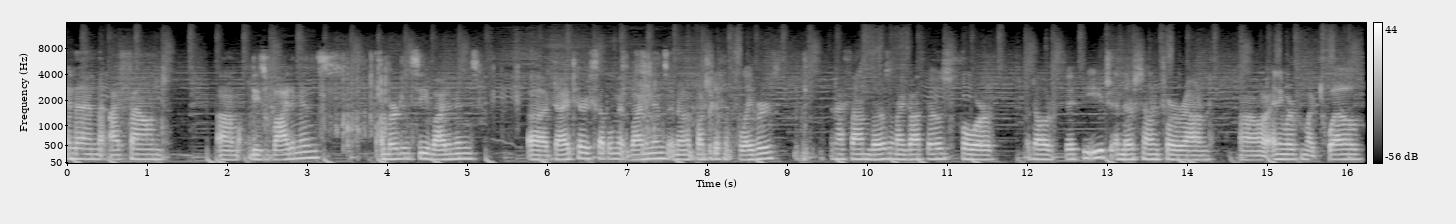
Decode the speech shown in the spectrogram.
And then I found um, these vitamins, Emergen-C vitamins, uh, dietary supplement vitamins, in a bunch of different flavors. And I found those, and I got those for $1.50 each, and they're selling for around uh, anywhere from like 12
